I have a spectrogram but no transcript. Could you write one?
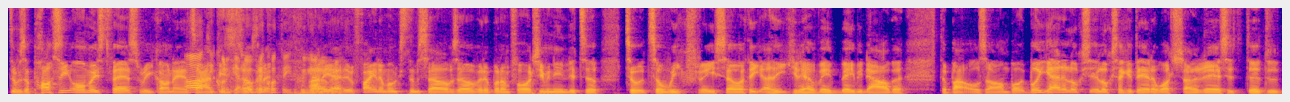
there was a posse almost first week on air. Oh, they time couldn't get over it, could they? They couldn't get and over yeah, it. they were fighting amongst themselves over it. But unfortunately, we needed to to, to week three. So I think, I think you know, maybe, maybe now the, the battle's on. But but yeah, it looks it looks like a day to watch that it is. It's, the, the,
